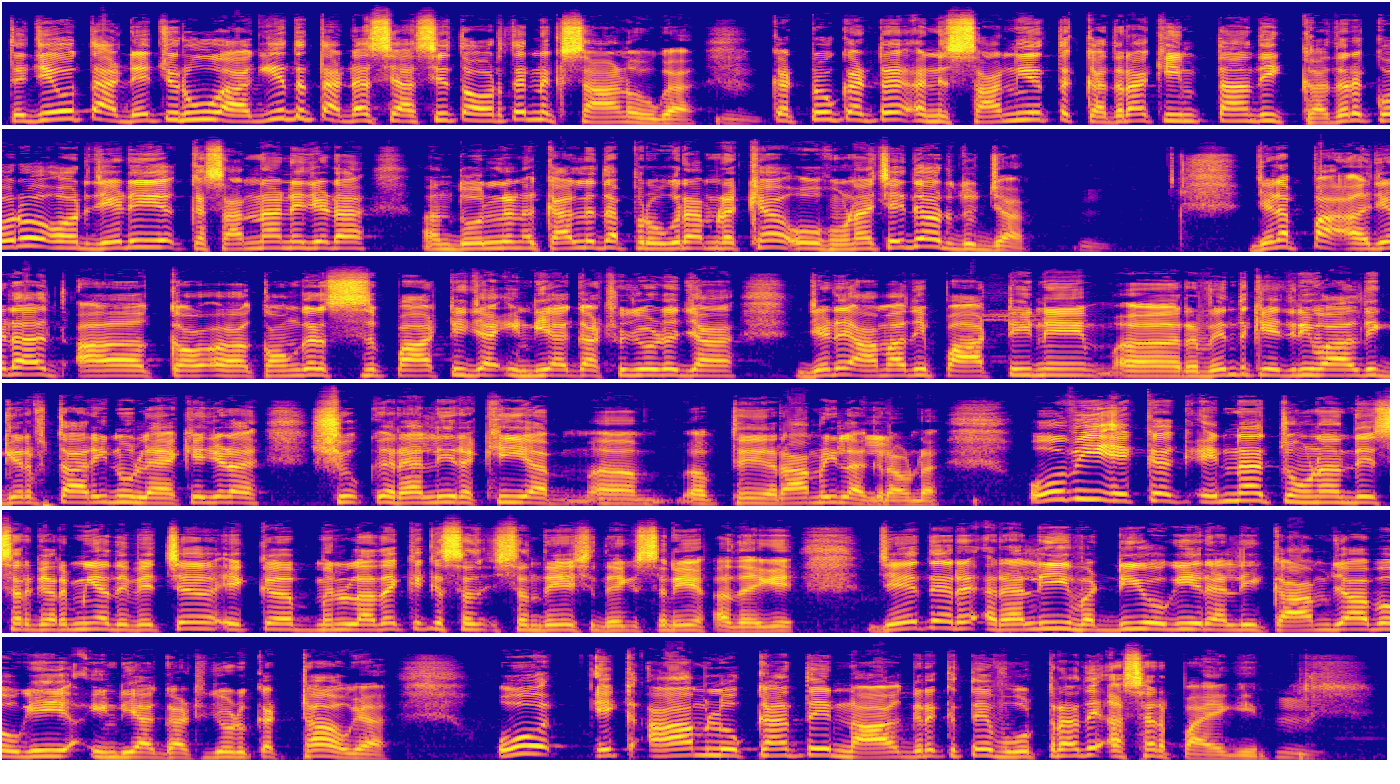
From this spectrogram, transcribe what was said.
ਤੇ ਜੇ ਉਹ ਤੁਹਾਡੇ ਚ ਰੂਹ ਆ ਗਈ ਤਾਂ ਤੁਹਾਡਾ ਸਿਆਸੀ ਤੌਰ ਤੇ ਨੁਕਸਾਨ ਹੋਊਗਾ। ਘੱਟੋ ਘੱਟ ਇਨਸਾਨੀਅਤ ਕਦਰਾਂ ਕੀਮਤਾਂ ਦੀ ਕਦਰ ਕਰੋ ਔਰ ਜਿਹੜੇ ਕਿਸਾਨਾਂ ਨੇ ਜਿਹੜਾ ਅੰਦੋਲਨ ਕੱਲ ਦਾ ਪ੍ਰੋਗਰਾਮ ਰੱਖਿਆ ਉਹ ਹੋਣਾ ਚਾਹੀਦਾ ਔਰ ਦੂਜਾ ਜਿਹੜਾ ਜਿਹੜਾ ਕਾਂਗਰਸ ਪਾਰਟੀ ਜਾਂ ਇੰਡੀਆ ਗੱਠਜੋੜ ਜਾਂ ਜਿਹੜੇ ਆਮ ਆਦਮੀ ਪਾਰਟੀ ਨੇ ਰਵਿੰਦ ਕੇਜਰੀਵਾਲ ਦੀ ਗ੍ਰਿਫਤਾਰੀ ਨੂੰ ਲੈ ਕੇ ਜਿਹੜਾ ਰੈਲੀ ਰੱਖੀ ਆ ਉੱਥੇ ਰਾਮਲੀਲਾ ਗਰਾਊਂਡ ਉਹ ਵੀ ਇੱਕ ਇਹਨਾਂ ਚੋਣਾਂ ਦੇ ਸਰਗਰਮੀਆਂ ਦੇ ਵਿੱਚ ਇੱਕ ਮੈਨੂੰ ਲੱਗਦਾ ਕਿ ਇੱਕ ਸੰਦੇਸ਼ ਦੇ ਸੁਨੇਹਾ ਦੇਗੀ ਜੇ ਤੇ ਰੈਲੀ ਵੱਡੀ ਹੋ ਗਈ ਰੈਲੀ ਕਾਮਯਾਬ ਹੋ ਗਈ ਇੰਡੀਆ ਗੱਠਜੋੜ ਇਕੱਠਾ ਹੋ ਗਿਆ ਉਹ ਇੱਕ ਆਮ ਲੋਕਾਂ ਤੇ ਨਾਗਰਿਕ ਤੇ ਵੋਟਰਾਂ ਤੇ ਅਸਰ ਪਾਏਗੀ।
